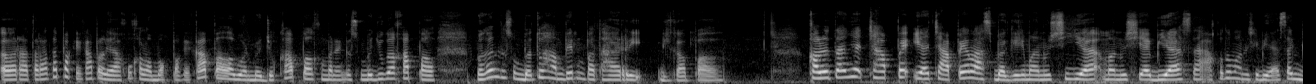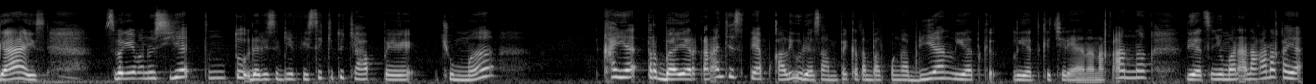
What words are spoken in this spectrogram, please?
uh, rata-rata pakai kapal ya. Aku kalau mau pakai kapal Labuan Bajo kapal kemarin ke Sumba juga kapal. Bahkan ke Sumba tuh hampir empat hari di kapal. Kalau ditanya capek ya capek lah sebagai manusia manusia biasa. Aku tuh manusia biasa guys. Sebagai manusia tentu dari segi fisik itu capek. Cuma kayak terbayarkan aja setiap kali udah sampai ke tempat pengabdian lihat ke, lihat keceriaan anak-anak lihat senyuman anak-anak kayak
